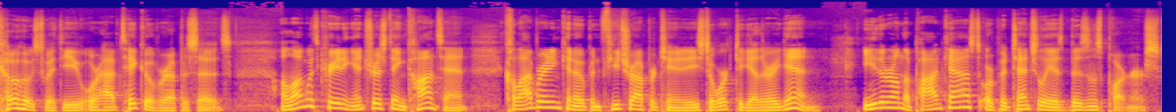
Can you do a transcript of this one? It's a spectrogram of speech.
co host with you, or have takeover episodes. Along with creating interesting content, collaborating can open future opportunities to work together again, either on the podcast or potentially as business partners.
